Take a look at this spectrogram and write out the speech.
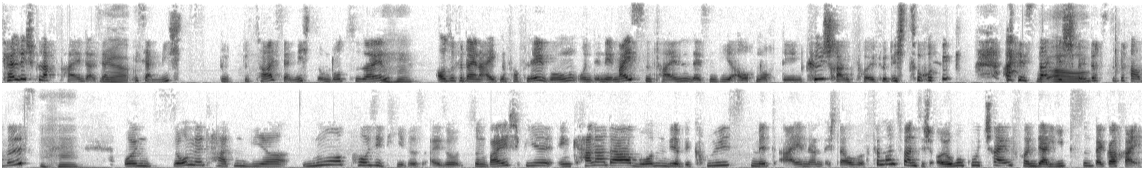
völlig flach fallen. Das ist ja, ja. Ist ja nichts. Du, du, zahlst ja nichts, um dort zu sein, mhm. außer für deine eigene Verpflegung. Und in den meisten Fällen lassen die auch noch den Kühlschrank voll für dich zurück. Als wow. Dankeschön, dass du da bist. Mhm. Und somit hatten wir nur Positives. Also zum Beispiel in Kanada wurden wir begrüßt mit einem, ich glaube, 25 Euro Gutschein von der liebsten Bäckerei.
